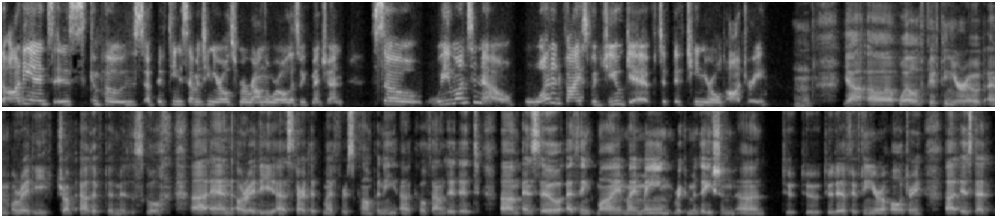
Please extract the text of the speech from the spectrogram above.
The audience is composed of 15 to 17 year olds from around the world, as we've mentioned. So we want to know what advice would you give to 15 year old Audrey? Mm -hmm. Yeah, uh, well, 15 year old, I'm already dropped out of the middle school uh, and already uh, started my first company, uh, co founded it. Um, and so I think my, my main recommendation uh, to, to, to the 15 year old Audrey uh, is that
